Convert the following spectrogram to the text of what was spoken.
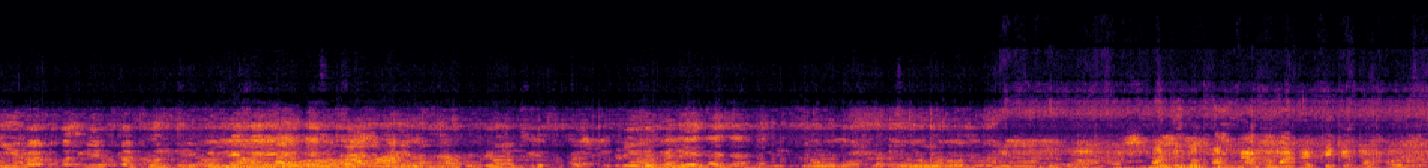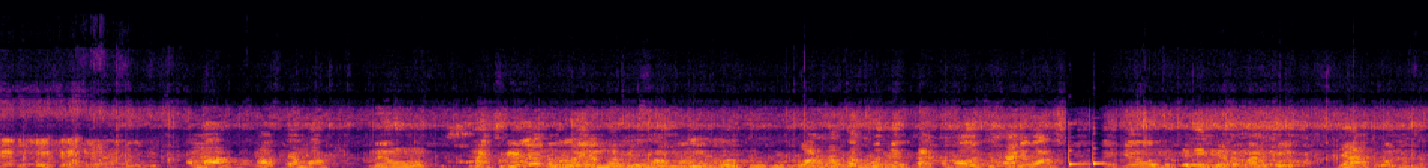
ఈ రోజు కొద్దిగా ఎత్తుకొచ్చుకుంది మాట్లాడి అమ్మా నమస్తే అమ్మా. మేము మంచినీళ్ళను భోజనం పంపిస్తాం అమ్మా మీకు. వరద తగ్గుద్ది తగ్గకపోవచ్చు కానీ వర్షం అయితే ఏమవుతుందో తెలియదు కదా మనకి. జాగ్రత్తగా ఉండండి.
